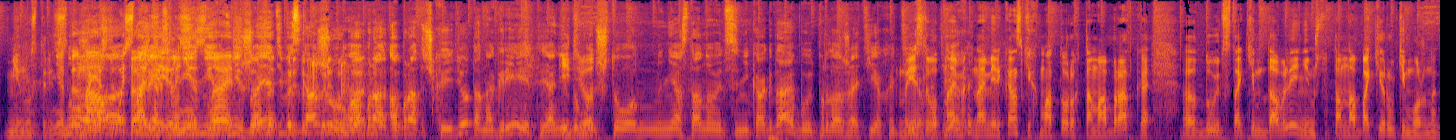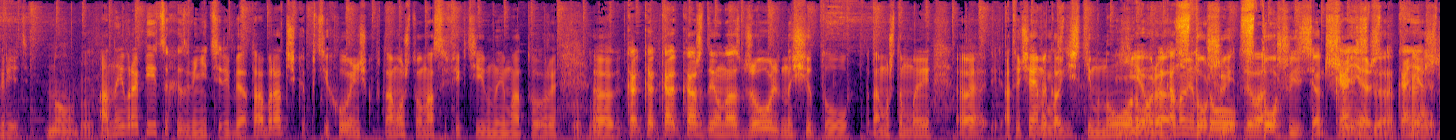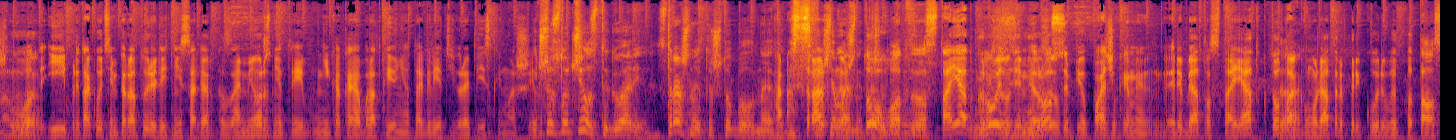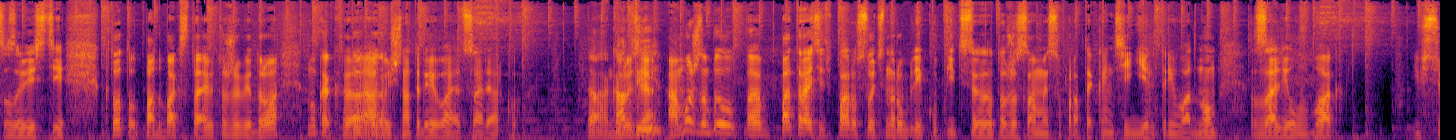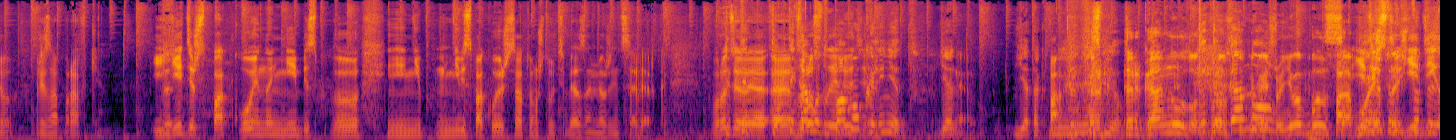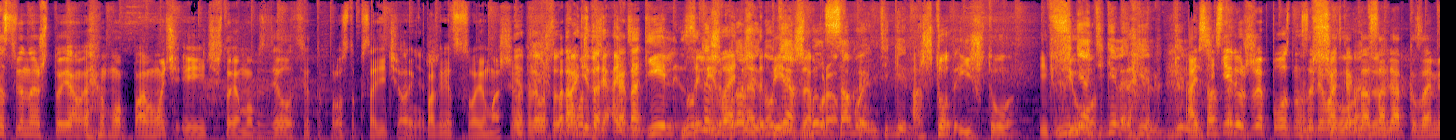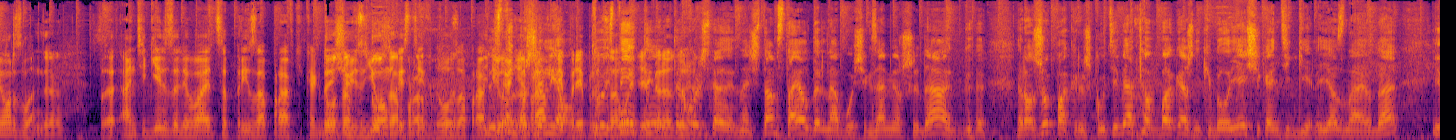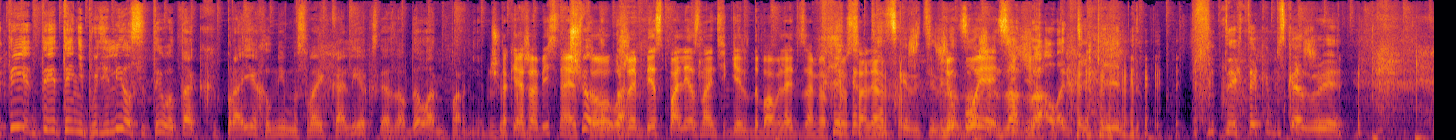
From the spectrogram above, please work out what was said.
Минус 30. Нет, Ну, даже а, если- вот, даже если не знаешь, Миша, а я тебе скажу, обра- обраточка идет, она греет, и они Идет. думают, что он не остановится никогда и будет продолжать ехать. Но если вот ехать, на, ехать. на американских моторах там обратка э, дует с таким давлением, что там на баке руки можно греть. Ну, А на европейцах, извините, ребята, обраточка потихонечку, потому что у нас эффективные моторы. Э, ка- ка- каждый у нас джоуль на счету, потому что мы э, отвечаем Потому экологическим нормам, Евро экономим 100 топливо. 166. Конечно, да, конечно, вот. да. И при такой температуре летняя солярка замерзнет, и никакая обратка ее не отогреет в европейской машине. так что случилось, ты говори. Страшно это что было на этом? А страшно, что вот стоят гроздями, внизу. россыпью, пачками, ребята стоят, кто-то Так. аккумуляторы прикуривает, пытался завести, кто-то вот под бак ставит уже ведро, ну как э, да. обычно отогревают солярку. Так, а Друзья, ты? а можно было э, потратить пару сотен рублей, купить э, то же самое Супротек антигель 3 в одном, залил в бак и все при заправке. И Да. едешь спокойно, не, без, э, не, не- не беспокоишься о том, что у тебя замерзнет солярка. Так Вроде ты, э, так ты кому-то помог люди- или нет? Я, Э, я так Па- не, не смел. Торганул он Ты просто, торганул. понимаешь, у него был с По- собой... Единственное, что единственное, что я мог помочь и что я мог сделать, это просто посадить человека Конечно. погреться в свою машину. Нет, потому что, Потому дорогие что, друзья, когда- антигель Ну ты же заливать подожди, надо ну у тебя перед же был с заправкой. собой антигель. А что-то и что? И Не, все. не антигель, а гель. гелевый Антигель уже поздно Ну, заливать, всё, когда да. солярка замерзла. Да. Антигель заливается при заправке, когда До еще зап- из до емкости заправки, до да. заправки. То есть ты Идёт конечно. заправки пожалел. при То есть ты, ты- ты хочешь сказать, значит, там стоял дальнобойщик, замерзший, да, разжег покрышку, у тебя там в багажнике был ящик антигеля, я знаю, да? И ты, ты, ты не поделился, ты вот так проехал мимо своих коллег, сказал, да ладно, парни. чё Так я там? же объясняю, Чё что там, да? уже бесполезно антигель добавлять в замерзшую солярку. Скажите, Любой зажал антигель. Ты так им скажи.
